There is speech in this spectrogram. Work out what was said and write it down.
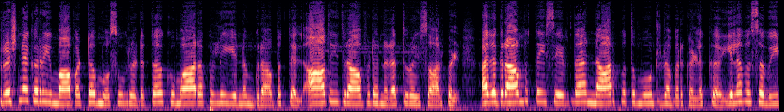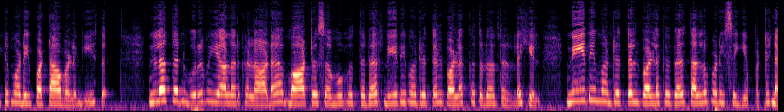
கிருஷ்ணகிரி மாவட்டம் ஒசூர் அடுத்த குமாரப்பள்ளி என்னும் கிராமத்தில் ஆதி திராவிட நலத்துறை சார்பில் அந்த கிராமத்தை சேர்ந்த நாற்பத்தி மூன்று நபர்களுக்கு இலவச வீட்டுமனை பட்டா வழங்கியது. நிலத்தின் உரிமையாளர்களான மாற்று சமூகத்தினர் நீதிமன்றத்தில் வழக்கு தொடர்ந்த நிலையில் நீதிமன்றத்தில் வழக்குகள் தள்ளுபடி செய்யப்பட்டன.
